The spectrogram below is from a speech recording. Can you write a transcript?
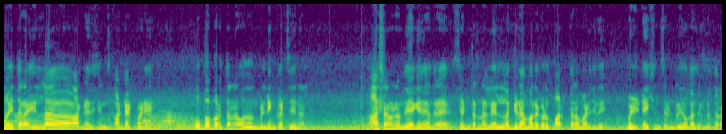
ಸೊ ಈ ಥರ ಎಲ್ಲ ಆರ್ಗನೈಸೇಷನ್ಸ್ ಕಾಂಟ್ಯಾಕ್ಟ್ ಮಾಡಿ ಒಬ್ಬೊಬ್ಬರ ತನಕ ಒಂದೊಂದು ಬಿಲ್ಡಿಂಗ್ ಕಟ್ಸಿದ್ದೀನಿ ಅಲ್ಲಿ. ಆಶ್ರಮ ನಮ್ದು ಹೇಗಿದೆ ಅಂದರೆ ಸೆಂಟರ್ನಲ್ಲಿ ಎಲ್ಲ ಗಿಡ ಮರಗಳು ಪಾರ್ಕ್ ಥರ ಮಾಡಿದ್ದೀವಿ ಮೆಡಿಟೇಷನ್ ಸೆಂಟ್ರ್ ಯೋಗ ಸೆಂಟರ್ ಥರ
